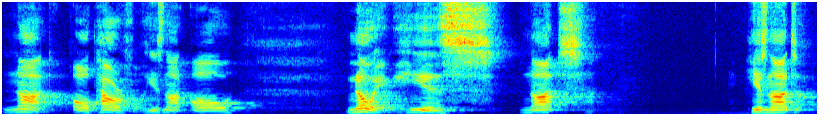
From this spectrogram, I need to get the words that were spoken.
not all powerful. He is not all knowing. He is not he is not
